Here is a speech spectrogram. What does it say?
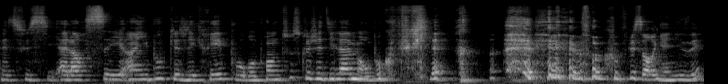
pas de souci. Alors c'est un e-book que j'ai créé pour reprendre tout ce que j'ai dit là mais en beaucoup plus clair et beaucoup plus organisé.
